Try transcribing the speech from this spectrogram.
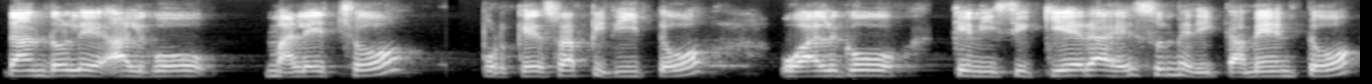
dándole algo mal hecho, porque es rapidito, o algo que ni siquiera es un medicamento,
